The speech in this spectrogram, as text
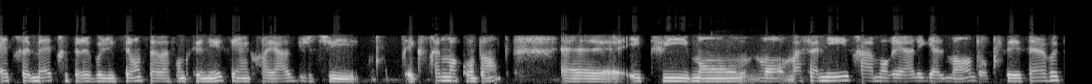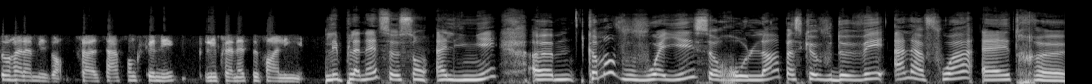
être maître de révolution, ça va fonctionner. C'est incroyable. Je suis extrêmement contente. Euh, et puis mon, mon, ma famille sera à Montréal également, donc c'est un retour à la maison. Ça, ça a fonctionné. Les planètes se sont alignées. Les planètes se sont alignées. Euh, comment vous voyez ce rôle-là? Parce que vous devez à la fois être euh,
